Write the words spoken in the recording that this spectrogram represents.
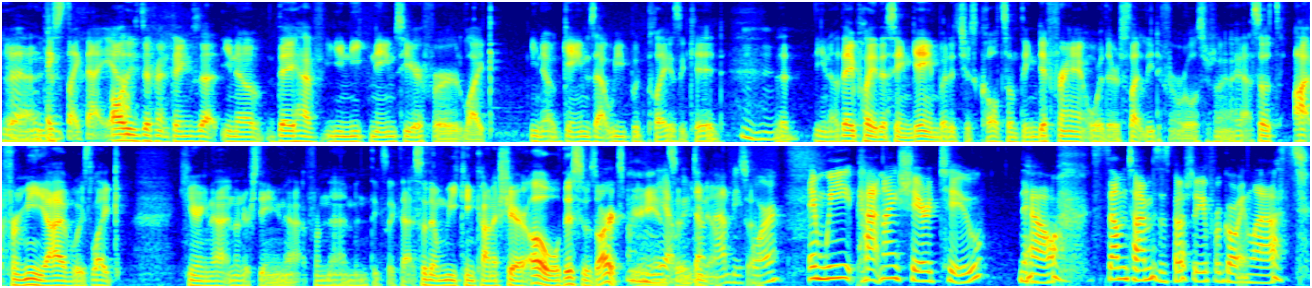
yeah, and things like that. Yeah, all these different things that you know they have unique names here for like you know games that we would play as a kid Mm-hmm. that you know they play the same game but it's just called something different or there's slightly different rules or something like that so it's I, for me i always like hearing that and understanding that from them and things like that so then we can kind of share oh well this was our experience Mm-hmm. Yeah, we've and, you done know, that so- before. And we, Pat and I share too. Now, sometimes, especially if we're going last,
